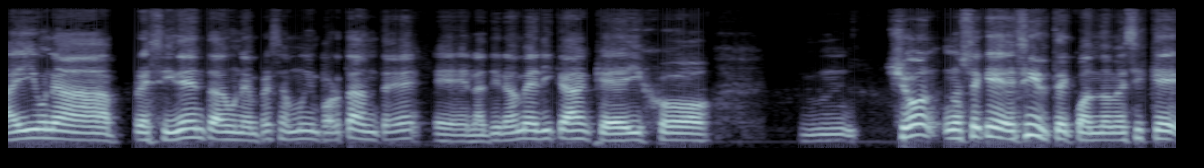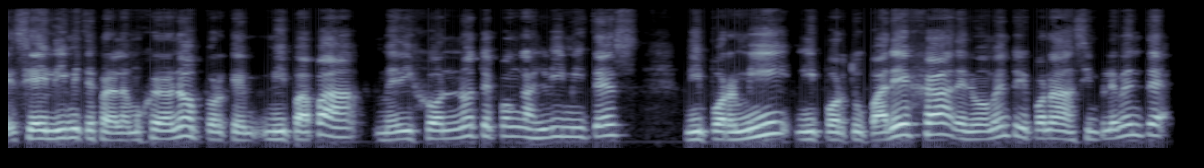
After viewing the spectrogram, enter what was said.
hay una presidenta de una empresa muy importante eh, en Latinoamérica que dijo, mm, yo no sé qué decirte cuando me decís que si hay límites para la mujer o no, porque mi papá me dijo, no te pongas límites ni por mí, ni por tu pareja del momento, ni por nada. Simplemente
